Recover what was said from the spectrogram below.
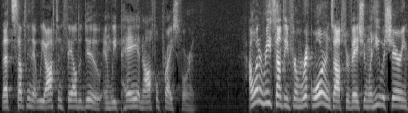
that's something that we often fail to do, and we pay an awful price for it. I want to read something from Rick Warren's observation when he was sharing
